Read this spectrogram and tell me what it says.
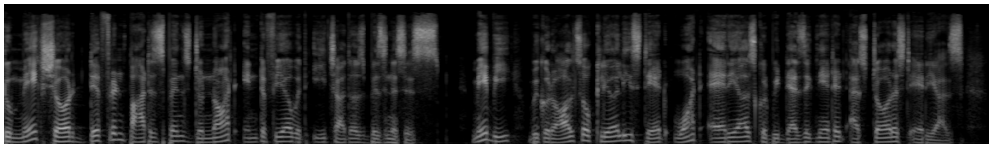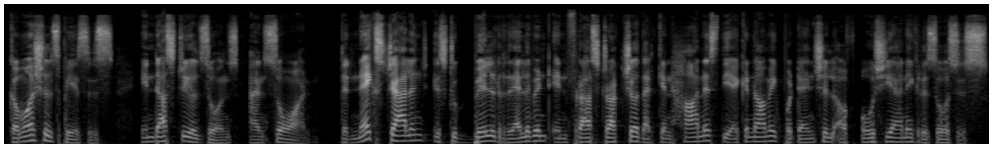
to make sure different participants do not interfere with each other's businesses. Maybe we could also clearly state what areas could be designated as tourist areas, commercial spaces, industrial zones, and so on. The next challenge is to build relevant infrastructure that can harness the economic potential of oceanic resources.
